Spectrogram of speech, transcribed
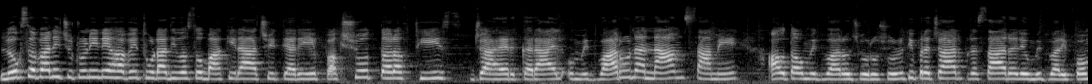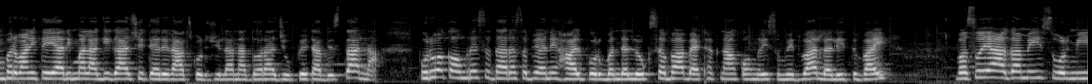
લોકસભાની ચૂંટણીને હવે થોડા દિવસો બાકી રહ્યા છે ત્યારે પક્ષો તરફથી જાહેર કરાયેલ ઉમેદવારોના નામ સામે આવતા ઉમેદવારો જોરોશોરોથી પ્રચાર, પ્રસાર અને ઉમેદવારી ફોર્મ ભરવાની તૈયારીમાં લાગી ગયા છે. ત્યારે રાજકોટ જિલ્લાના ધોરાજી, ઉપલેટા વિસ્તારના પૂર્વ કોંગ્રેસ ધારાસભ્ય અને હાલ પોરબંદર લોકસભા બેઠકના કોંગ્રેસ ઉમેદવાર લલિતભાઈ વસોયા આગામી સોળમી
